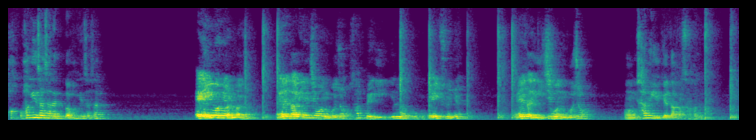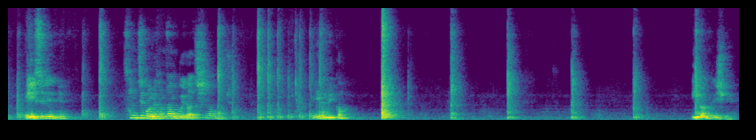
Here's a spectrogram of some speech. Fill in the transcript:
확, 확인 사살 해볼까요? 확인 사살? a1이 얼마죠? n에다가 1 집어넣는 거죠? 3 빼기 1 나올 거고 a2는요? n에다가 2 집어넣는 거죠? 어, 3이 6에다가 4가 되고 a3는요? 3 집어넣으면 3, 3, 9에다가 7 나오죠. 이게 뭡니까? 이런 뜻이에요.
